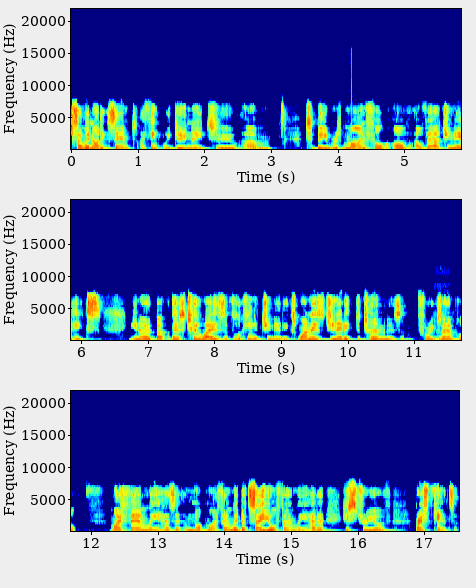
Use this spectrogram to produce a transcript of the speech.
So we're not exempt. I think we do need to. Um, to be mindful of, of our genetics, you know, but there's two ways of looking at genetics. One is genetic determinism. For mm. example, my family has a, not my family, but say your family had a history of breast cancer.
